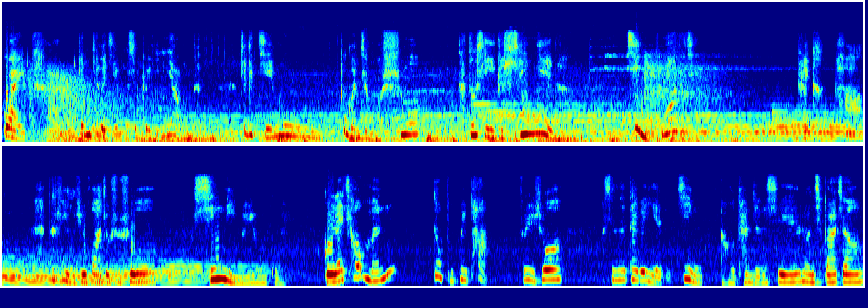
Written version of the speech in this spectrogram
怪谈跟这个节目是不一样的。这个节目不管怎么说，它都是一个深夜的禁播的节目，太可怕了。但是有句话就是说，心里没有鬼，鬼来敲门都不会怕。所以说，我现在戴个眼镜，然后看着这些乱七八糟。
